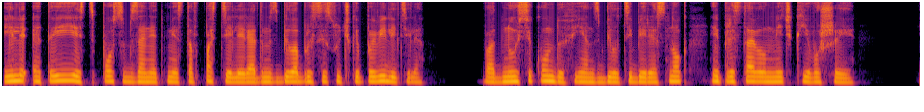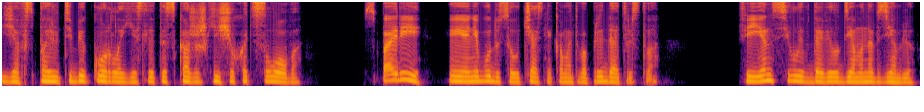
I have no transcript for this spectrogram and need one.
Или это и есть способ занять место в постели рядом с белобрысой сучкой повелителя? В одну секунду Фиен сбил Тиберия с ног и приставил меч к его шее. «Я вспорю тебе горло, если ты скажешь еще хоть слово». «Спари, и я не буду соучастником этого предательства». Фиен силой вдавил демона в землю.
